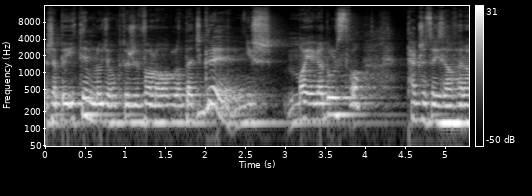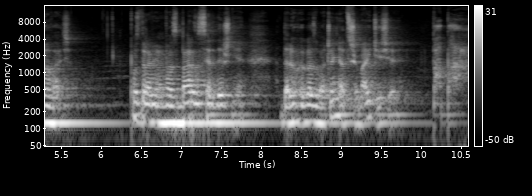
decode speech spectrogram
żeby i tym ludziom, którzy wolą oglądać gry niż moje gadulstwo, także coś zaoferować. Pozdrawiam Was bardzo serdecznie. Do zobaczenia. Trzymajcie się. Pa, pa.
